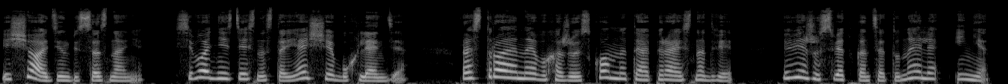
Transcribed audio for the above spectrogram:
Еще один без сознания. Сегодня здесь настоящая бухляндия. Расстроенная, выхожу из комнаты, опираясь на дверь. Вижу свет в конце туннеля, и нет,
